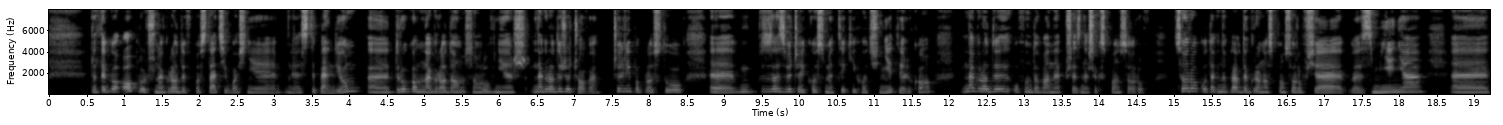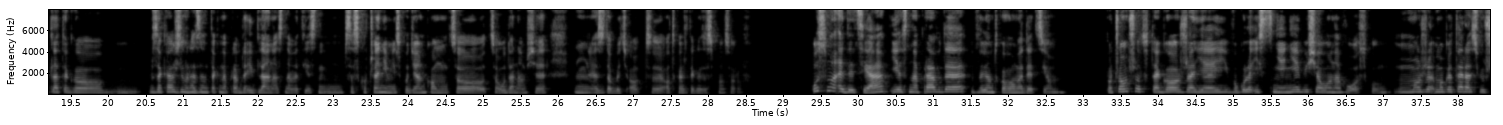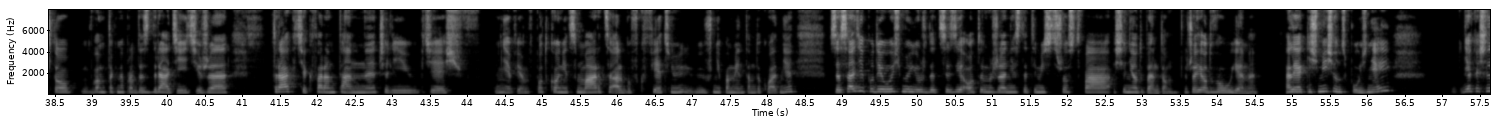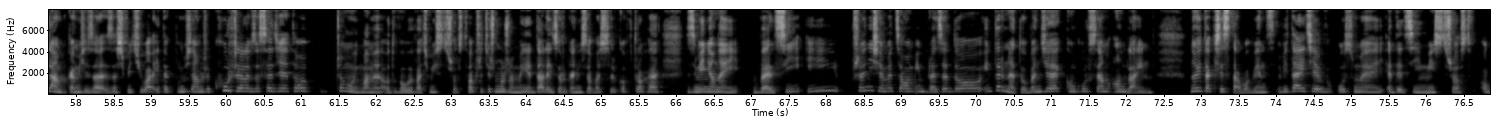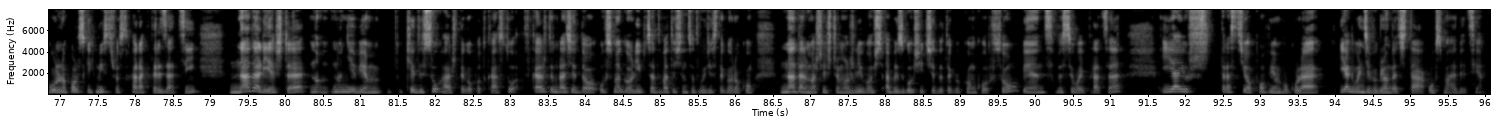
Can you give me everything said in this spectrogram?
Dlatego oprócz nagrody w postaci właśnie e, stypendium, e, drugą nagrodą są również nagrody rzeczowe, czyli po prostu e, zazwyczaj kosmetyki, choć nie tylko, nagrody ufundowane przez naszych sponsorów. Co roku tak naprawdę grono sponsorów się zmienia, dlatego za każdym razem tak naprawdę i dla nas nawet jest zaskoczeniem, niespodzianką, co, co uda nam się zdobyć od, od każdego ze sponsorów. Ósma edycja jest naprawdę wyjątkową edycją. Począwszy od tego, że jej w ogóle istnienie wisiało na włosku. Może, mogę teraz już to Wam tak naprawdę zdradzić, że w trakcie kwarantanny, czyli gdzieś w, nie wiem, pod koniec marca albo w kwietniu, już nie pamiętam dokładnie, w zasadzie podjęłyśmy już decyzję o tym, że niestety mistrzostwa się nie odbędą, że je odwołujemy. Ale jakiś miesiąc później jakaś lampka mi się za, zaświeciła i tak pomyślałam, że kurczę, ale w zasadzie to czemu mamy odwoływać mistrzostwa? Przecież możemy je dalej zorganizować, tylko w trochę zmienionej wersji i przeniesiemy całą imprezę do internetu. Będzie konkursem online. No i tak się stało, więc witajcie w ósmej edycji Mistrzostw, ogólnopolskich Mistrzostw Charakteryzacji. Nadal jeszcze, no, no nie wiem kiedy słuchasz tego podcastu, w każdym razie do 8 lipca 2020 roku nadal masz jeszcze możliwość, aby zgłosić się do tego konkursu, więc wysyłaj pracę. I ja już teraz Ci opowiem w ogóle, jak będzie wyglądać ta ósma edycja.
